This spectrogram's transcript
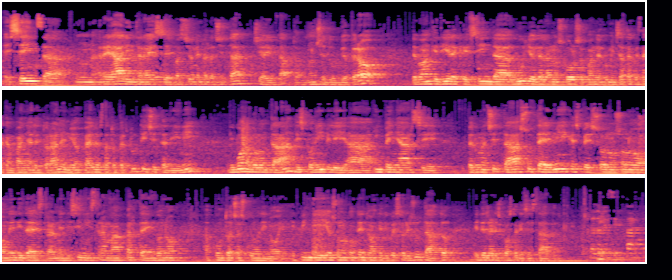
e senza un reale interesse e passione per la città, ci ha aiutato, non c'è dubbio. Però devo anche dire che sin da luglio dell'anno scorso, quando è cominciata questa campagna elettorale, il mio appello è stato per tutti i cittadini di buona volontà, disponibili a impegnarsi per una città su temi che spesso non sono né di destra né di sinistra ma appartengono appunto a ciascuno di noi e quindi io sono contento anche di questo risultato e della risposta che c'è stata. Da dove si riparte?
